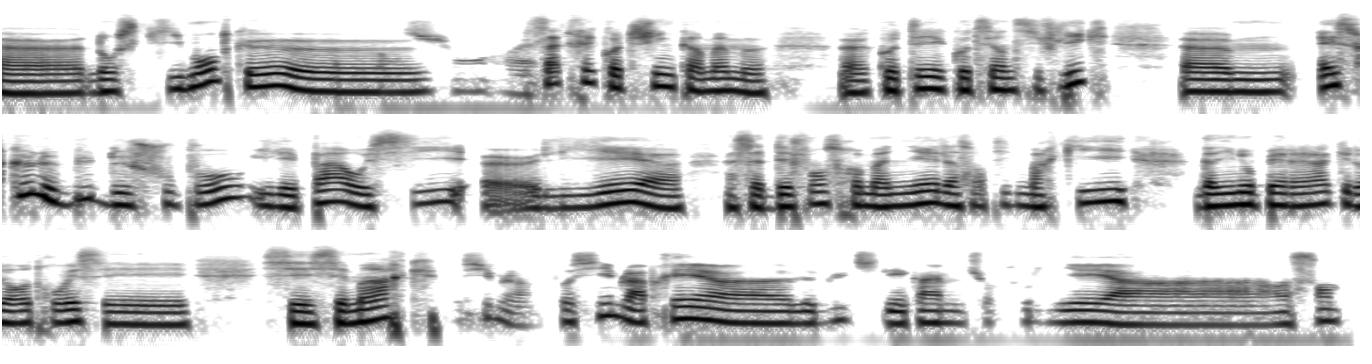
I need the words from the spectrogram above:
Euh, donc ce qui montre que euh, sacré coaching quand même euh, côté côté flic. Est-ce que le but de Choupeau, il est pas aussi lié à, cette défense remaniée, la sortie de Marquis, Danilo Pereira qui doit retrouver ses ses, ses marques? Possible, possible. Après le but, il est quand même surtout lié à un centre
